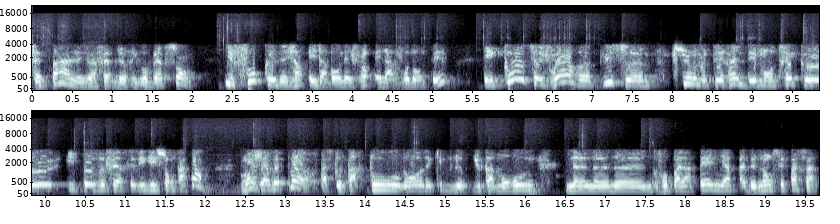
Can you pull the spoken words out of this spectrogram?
C'est pas les affaires de Rigobert Song. Il faut que les gens aient d'abord les joueurs aient la volonté et que ces joueurs euh, puissent euh, sur le terrain démontrer qu'ils peuvent faire, qu'ils sont capables. Moi, j'avais peur parce que partout, l'équipe du Cameroun ne, ne, ne, ne, vaut pas la peine, il n'y a pas de nom, c'est pas ça.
